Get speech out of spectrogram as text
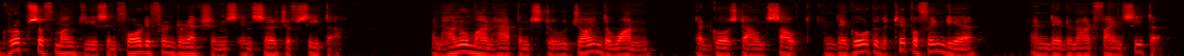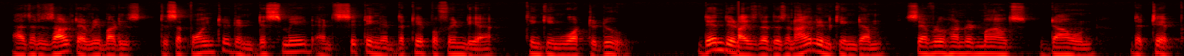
groups of monkeys in four different directions in search of Sita, and Hanuman happens to join the one that goes down south, and they go to the tip of India and they do not find Sita. As a result, everybody is disappointed and dismayed and sitting at the tip of India thinking what to do. Then they realize that there's an island kingdom several hundred miles down the tip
